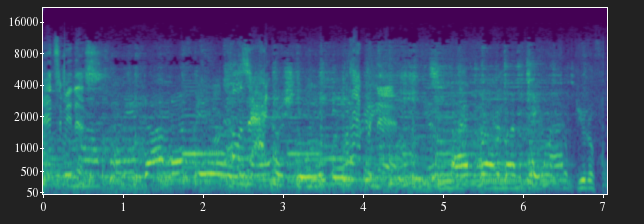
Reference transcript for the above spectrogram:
Answer me this. What the hell is that? What happened there? So beautiful.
